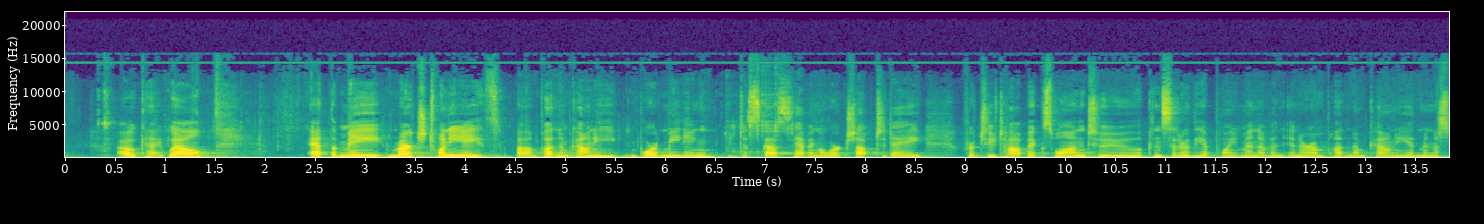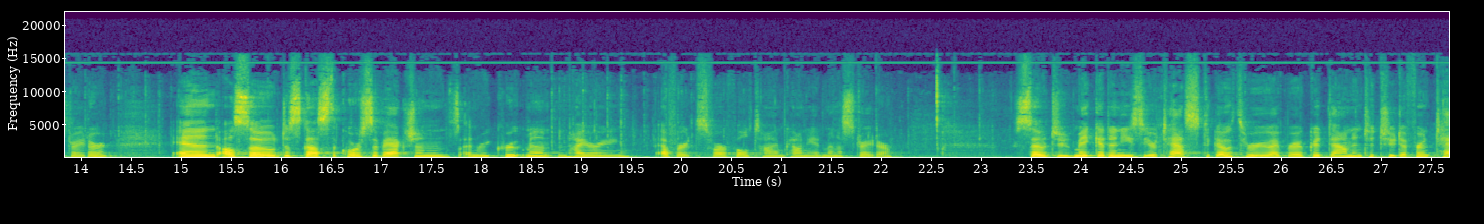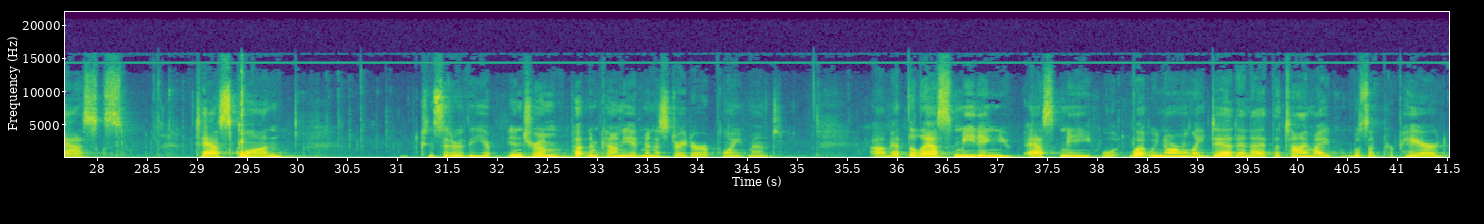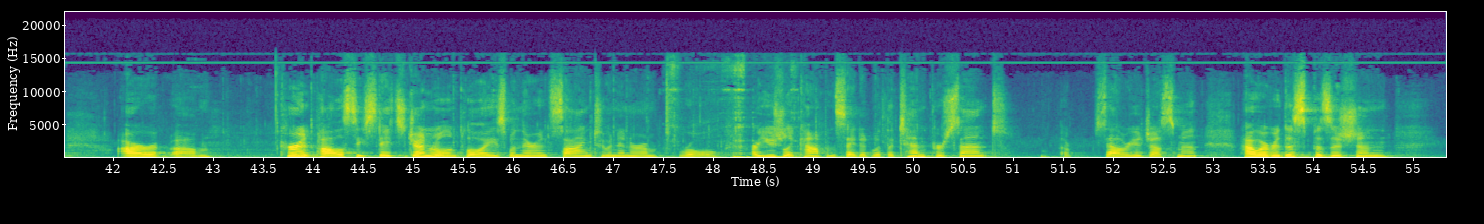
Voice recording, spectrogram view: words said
Okay, well, at the May, March 28th um, Putnam County Board meeting, you discussed having a workshop today for two topics. One, to consider the appointment of an interim Putnam County Administrator, and also discuss the course of actions and recruitment and hiring efforts for a full-time county administrator. So to make it an easier task to go through, I broke it down into two different tasks. Task one, consider the interim Putnam County Administrator appointment. Um, at the last meeting, you asked me wh- what we normally did, and at the time I wasn't prepared. Our um, current policy states general employees, when they're assigned to an interim role, are usually compensated with a 10% uh, salary adjustment. However, this position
